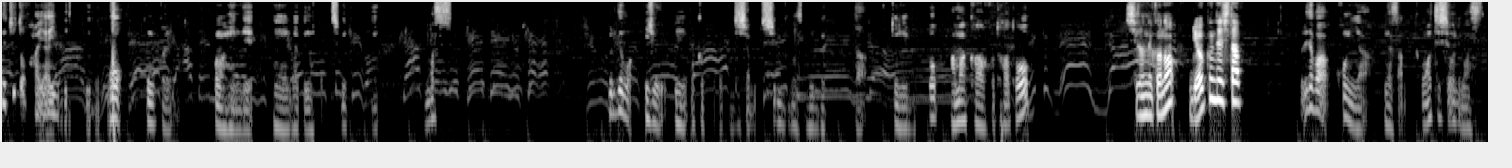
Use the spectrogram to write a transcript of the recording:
で、ちょっと早いんですけども、今回はこの辺で、えー、ライブの方を締めていきます。それでは、以上、えー、赤ポ自社の新聞さんがやった、トネムと天川琴葉と、白猫のりょうくんでした。それでは、今夜、皆さんお待ちしております。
